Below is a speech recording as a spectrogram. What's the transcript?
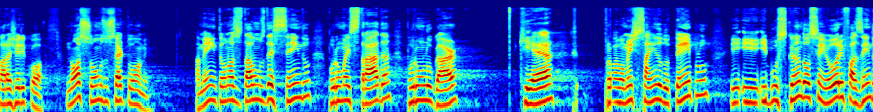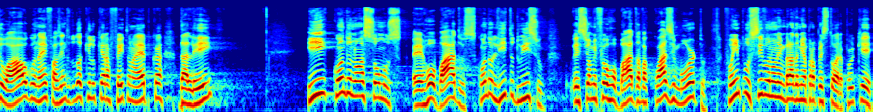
para Jericó. Nós somos o certo homem. Amém? Então nós estávamos descendo por uma estrada, por um lugar que é provavelmente saindo do templo e, e, e, buscando ao Senhor e fazendo algo, né, fazendo tudo aquilo que era feito na época da lei. E quando nós somos é, roubados, quando eu li tudo isso, esse homem foi roubado, estava quase morto, foi impossível não lembrar da minha própria história, porque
